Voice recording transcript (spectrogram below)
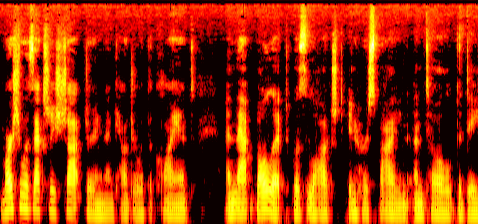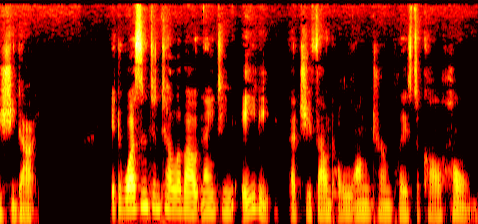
Marsha was actually shot during an encounter with a client, and that bullet was lodged in her spine until the day she died. It wasn't until about 1980 that she found a long term place to call home.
